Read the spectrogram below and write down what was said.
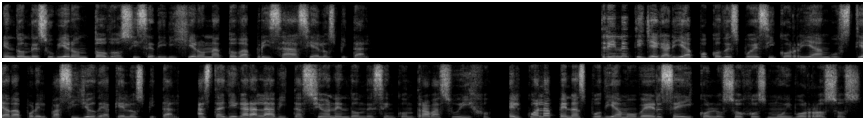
en donde subieron todos y se dirigieron a toda prisa hacia el hospital. Trinity llegaría poco después y corría angustiada por el pasillo de aquel hospital, hasta llegar a la habitación en donde se encontraba su hijo, el cual apenas podía moverse y con los ojos muy borrosos,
